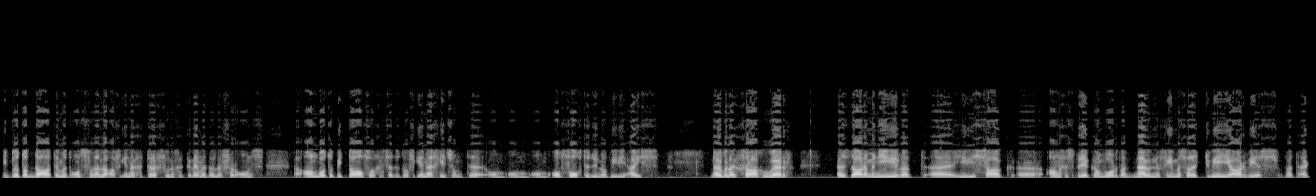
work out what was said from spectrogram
En tot op datum het ons van hulle af enige terugvoering gekry wat hulle vir ons 'n aanbod op die tafel gesit het of enigiets om te om om om opvolg te doen op hierdie eis. Nou wil ek graag hoor is daar 'n manier wat uh hierdie saak uh aangespreek kan word want nou November sal dit 2 jaar wees wat ek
